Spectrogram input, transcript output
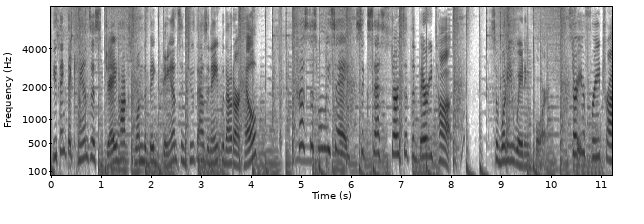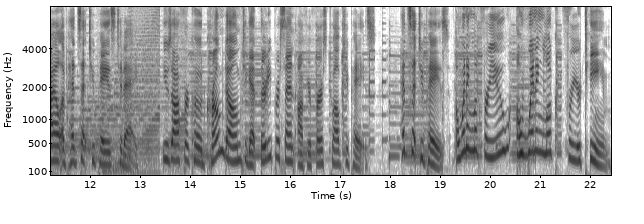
You think the Kansas Jayhawks won the big dance in 2008 without our help? Trust us when we say success starts at the very top. So, what are you waiting for? Start your free trial of headset toupees today. Use offer code CHROMEDOME to get 30% off your first 12 toupees. Headset toupees, a winning look for you, a winning look for your team.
